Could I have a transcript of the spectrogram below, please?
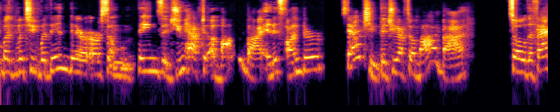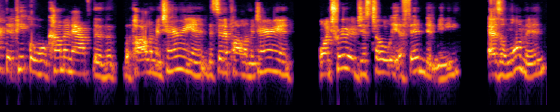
but but you, but then there are some things that you have to abide by, and it's under statute that you have to abide by. So the fact that people were coming after the, the parliamentarian, the Senate parliamentarian, on Twitter just totally offended me as a woman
